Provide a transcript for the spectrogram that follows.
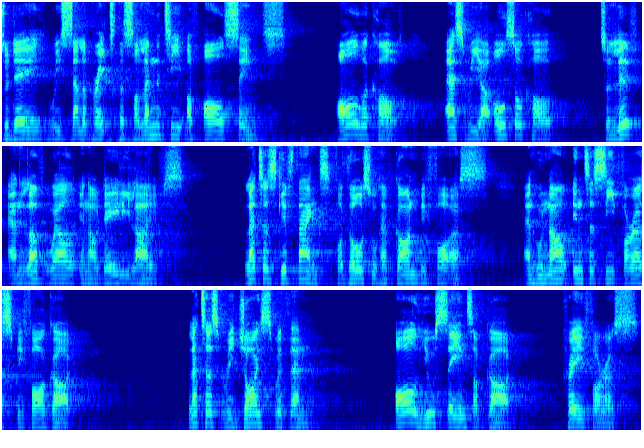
Today we celebrate the solemnity of all saints. All were called, as we are also called, to live and love well in our daily lives. Let us give thanks for those who have gone before us and who now intercede for us before God. Let us rejoice with them. All you saints of God, pray for us.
